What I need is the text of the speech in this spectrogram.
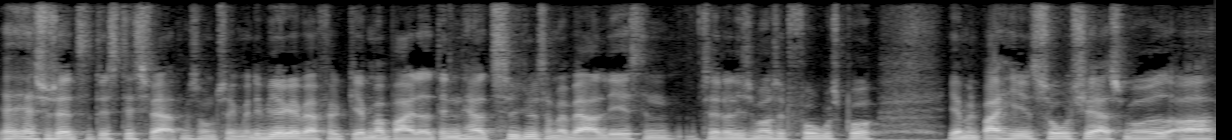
Jeg, jeg synes altid, det, det er svært med sådan nogle ting, men det virker i hvert fald gennemarbejdet. Den her artikel, som er værd at læse, den sætter ligesom også et fokus på, jamen bare hele Solskjaers måde at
